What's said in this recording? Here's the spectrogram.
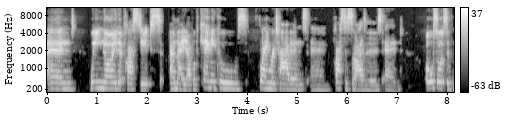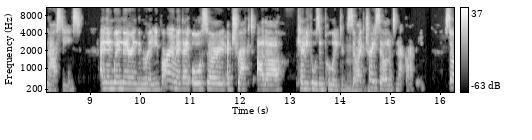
And we know that plastics are made up of chemicals, flame retardants and plasticizers and all sorts of nasties. And then when they're in the marine environment, they also attract other chemicals and pollutants. Mm. So like trace elements and that kind of thing. So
